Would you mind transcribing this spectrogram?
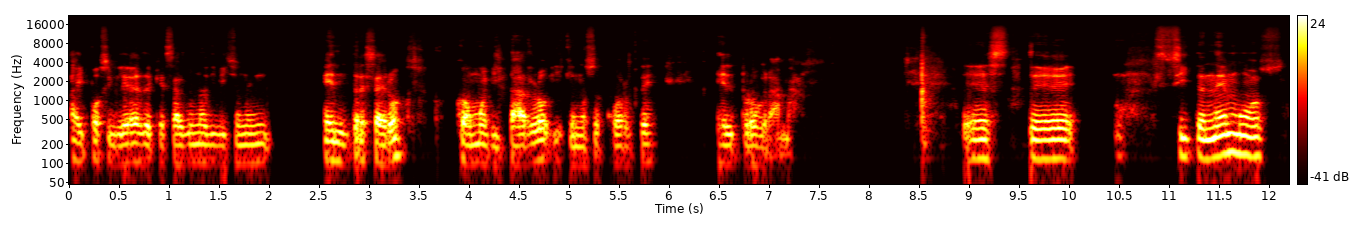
hay posibilidades de que salga una división entre cero, cómo evitarlo y que no se corte el programa. Este, si tenemos,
